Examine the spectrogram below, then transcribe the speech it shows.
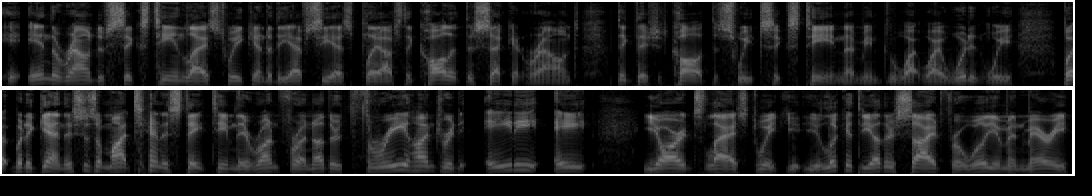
in the round of 16 last weekend of the FCS playoffs. They call it the second round. I think they should call it the Sweet 16. I mean, why, why wouldn't we? But but again, this is a Montana State team. They run for another 388 yards last week. You, you look at the other side for William and Mary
